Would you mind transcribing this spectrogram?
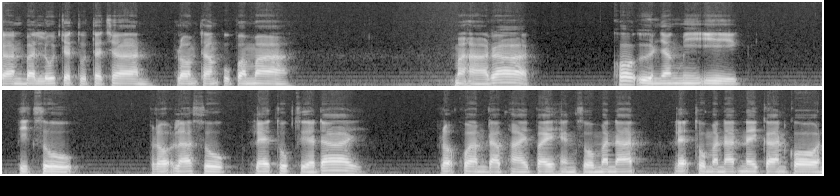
การบรรลุจตุตฌานพร้อมทั้งอุปมา มหาราช ข้ออื่นยังมีอีก ภิกษุ เพราะละสุขและทุกข์เสียได้ เพราะความดับหายไปแห่งโสมนัสและโทมนัสในการก่อน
